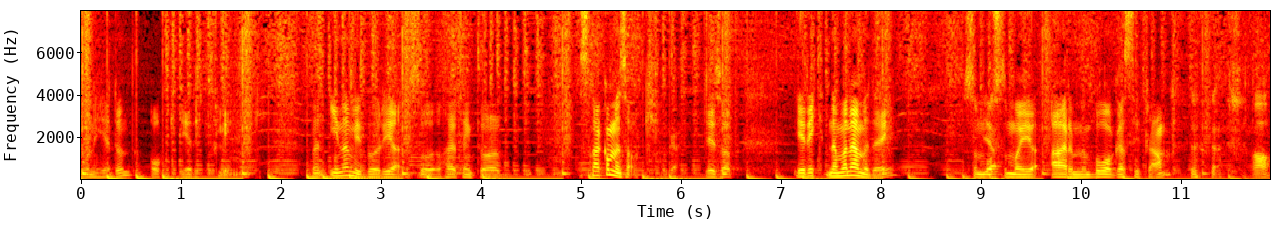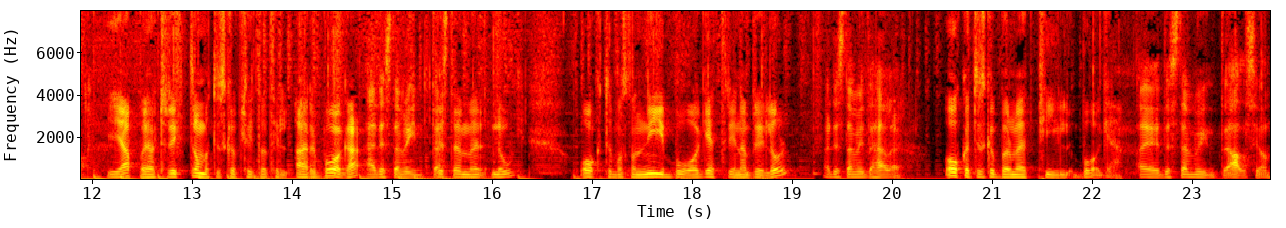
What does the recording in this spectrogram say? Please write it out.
Johan Hedlund och Erik Flink. Men innan vi börjar så har jag tänkt att snacka om en sak. Det är så att Erik, när man är med dig så måste man ju armbåga sig fram. Ja, Japp, och jag har rykten om att du ska flytta till Arboga. nej det stämmer inte. Det stämmer nog. Och du måste ha en ny båge till dina brillor. Nej, det stämmer inte heller. Och att du ska börja med pilbåge. Nej, det stämmer inte alls John.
